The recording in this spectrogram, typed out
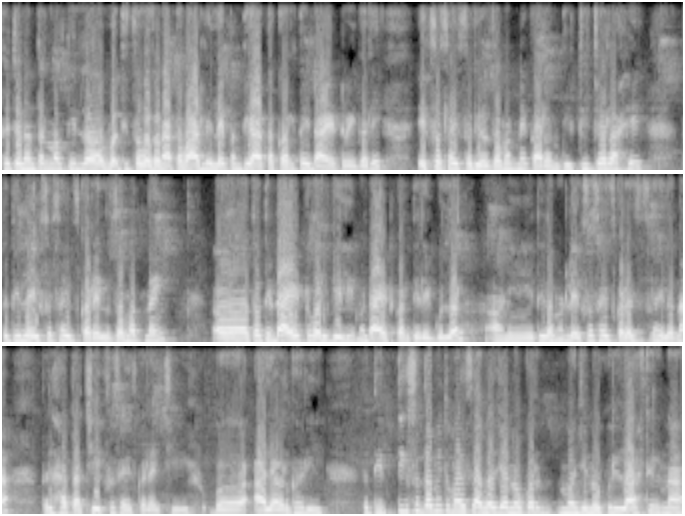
त्याच्यानंतर मग तिला तिचं वजन आता वाढलेलं आहे पण ती आता करते डाएट वगैरे. एक्सरसाइज तरी जमत नाही कारण ती टीचर आहे तर तिला एक्सरसाइज करायला जमत नाही. तर ती डाएटवर गेली मग डाएट करते रेग्युलर आणि तिला म्हटलं एक्सरसाइज करायचंच राहिलं ना तर हाताची एक्सरसाइज करायची ब आल्यावर घरी. तर ती तीसुद्धा मी तुम्हाला सांगाल ज्या नोकर म्हणजे नोकरीला असतील ना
